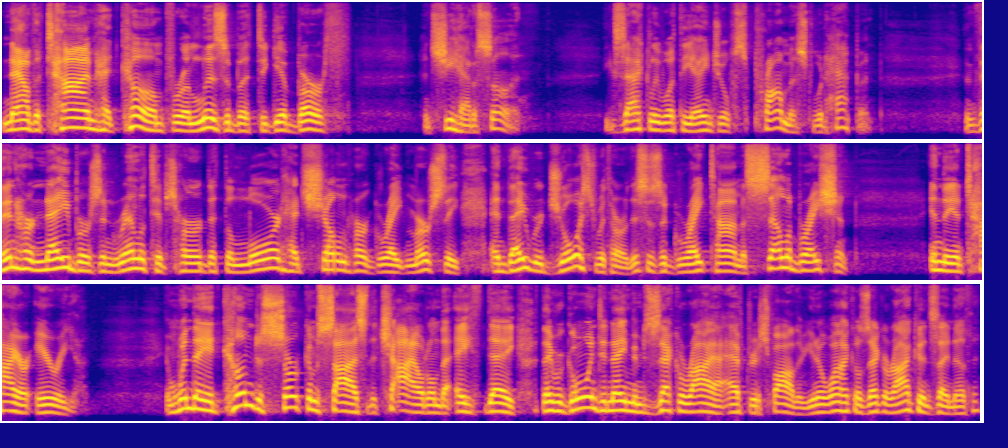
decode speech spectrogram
Now the time had come for Elizabeth to give birth, and she had a son. Exactly what the angels promised would happen. And then her neighbors and relatives heard that the Lord had shown her great mercy, and they rejoiced with her. This is a great time, a celebration in the entire area. And when they had come to circumcise the child on the eighth day, they were going to name him Zechariah after his father. You know why? Because Zechariah couldn't say nothing.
